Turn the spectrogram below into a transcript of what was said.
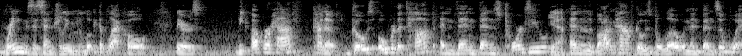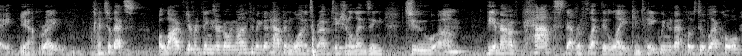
rings essentially when you look at the black hole there's the upper half kind of goes over the top and then bends towards you Yeah. and then the bottom half goes below and then bends away Yeah. right? And so that's a lot of different things are going on to make that happen. One, it's gravitational lensing. Two, um, the amount of paths that reflected light can take when you're that close to a black hole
